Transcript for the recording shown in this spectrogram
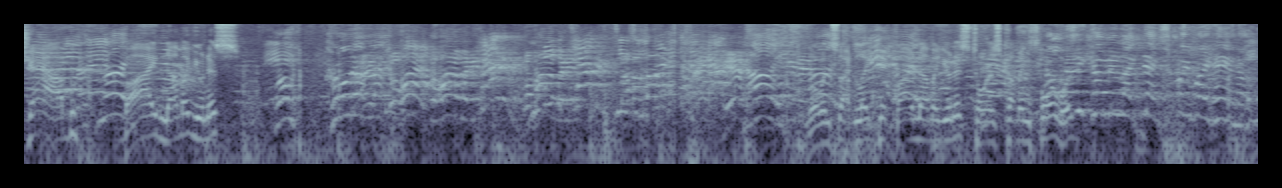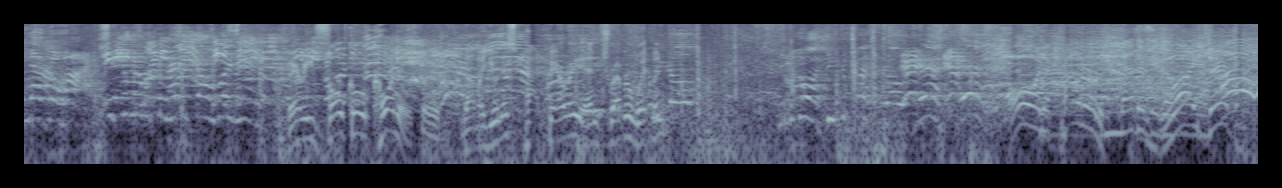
jab by Namajunas. Low inside leg kick by Namajunas. Torres coming forward. Very vocal corner for Namajunas, Pat Barry, and Trevor Wittman. Oh, and a counter. Another big right there. Oh,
